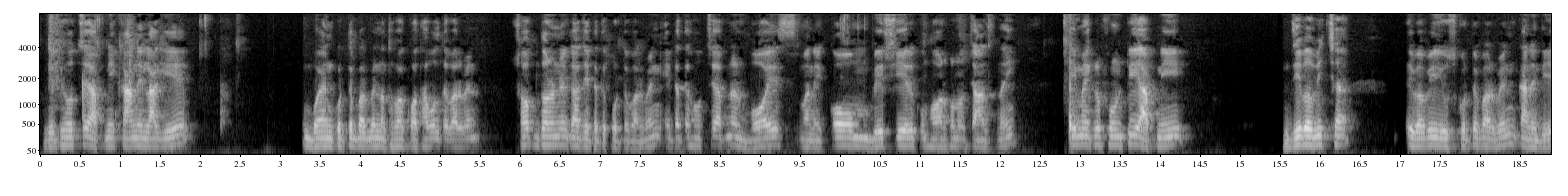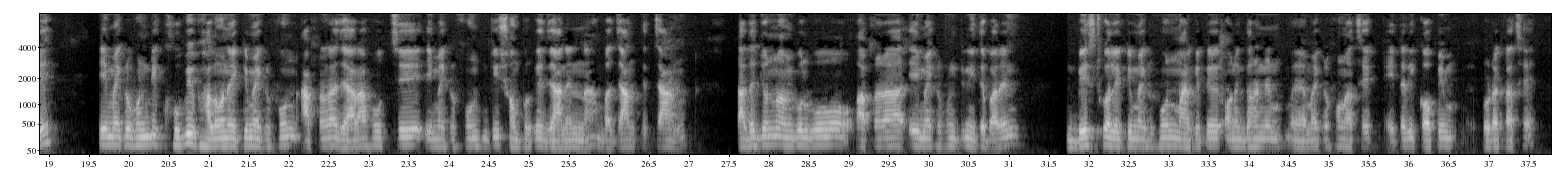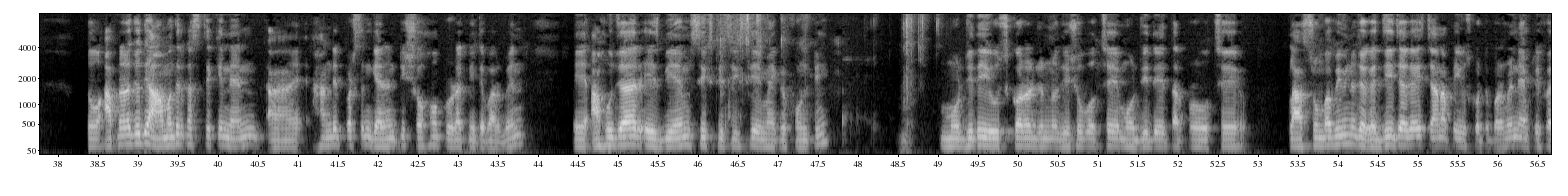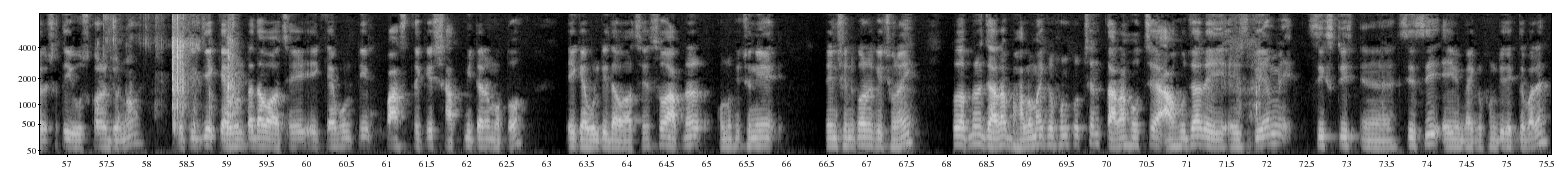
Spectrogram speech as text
যেটি হচ্ছে আপনি কানে লাগিয়ে বয়ান করতে পারবেন অথবা কথা বলতে পারবেন, সব ধরনের কাজ এটাতে করতে পারবেন। এটাতে হচ্ছে আপনার ভয়েস মানে কম, বেশি এরকম হওয়ার কোনো চান্স নাই। এই মাইক্রোফোনটি আপনি যেভাবে ইচ্ছা এভাবে ইউজ করতে পারবেন কানে দিয়ে। এই মাইক্রোফোনটি খুবই ভালো মানের একটি মাইক্রোফোন আপনারা যারা হচ্ছে এই মাইক্রোফোনটি সম্পর্কে জানেন না বা জানতে চান তাদের জন্য আমি বলব, আপনারা এই মাইক্রোফোনটি নিতে পারেন। বেস্ট কোয়ালিটি মাইক্রোফোন মার্কেটে অনেক ধরনের মাইক্রোফোন আছে। এটারই কপি প্রোডাক্ট আছে। তো আপনারা যদি আমাদের কাছ থেকে নেন হান্ড্রেড পার্সেন্ট গ্যারান্টি সহ প্রোডাক্ট নিতে পারবেন। এই আহুজার S B M sixty sixty এই মাইক্রোফোনটি মসজিদে ইউজ করার জন্য যেসব হচ্ছে, মসজিদে তারপর হচ্ছে ক্লাসরুম বা বিভিন্ন জায়গায় যে জায়গায় চান আপনি ইউজ করতে পারবেন অ্যাম্পলিফায়ারের সাথে ইউজ করার জন্য। এটির যে কেবলটা দেওয়া আছে, এই কেবলটি পাঁচ থেকে সাত মিটারের মতো এই কেবলটি দেওয়া আছে। সো আপনার কোনো কিছু নিয়ে টেনশন করার কিছু নাই। তো আপনারা যারা ভালো মাইক্রোফোন করছেন তারা হচ্ছে আহুজার এই H B M sixty CC এই মাইক্রোফোনটি দেখতে পারেন।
